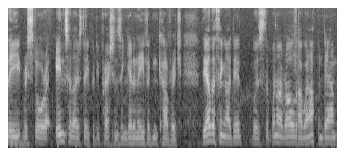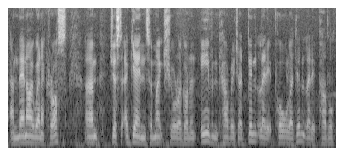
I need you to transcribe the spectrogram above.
the restorer into those deeper depressions and get an even coverage. The other thing I did was that when I rolled, I went up and down and then I went across, um, just again to make sure I got an even coverage. I didn't let it pull, I didn't let it puddle,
